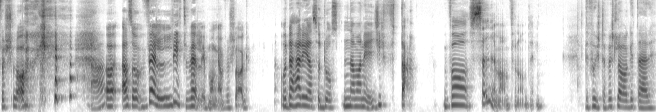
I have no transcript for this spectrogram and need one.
förslag. Ja. Alltså väldigt, väldigt många förslag. Och det här är alltså då när man är gifta. Vad säger man för någonting? Det första förslaget är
